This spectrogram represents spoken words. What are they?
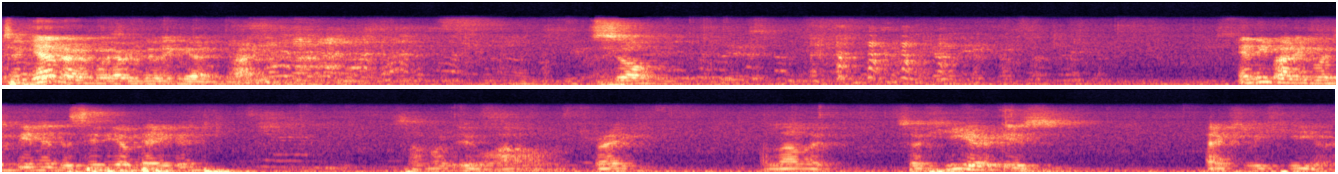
Together we are doing good, right? So, Anybody who has been in the city of David? Some of you, wow, great. I love it. So here is actually here,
